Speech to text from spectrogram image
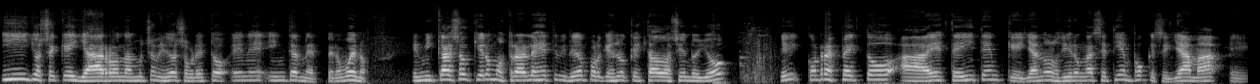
y yo sé que ya rondan muchos videos sobre esto en internet, pero bueno, en mi caso quiero mostrarles este video porque es lo que he estado haciendo yo con respecto a este ítem que ya nos dieron hace tiempo que se llama eh,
